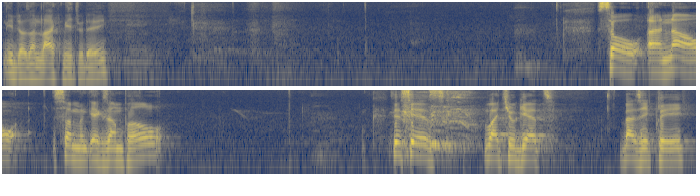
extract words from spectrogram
he doesn't like me today. So uh, now some example. This is what you get basically.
